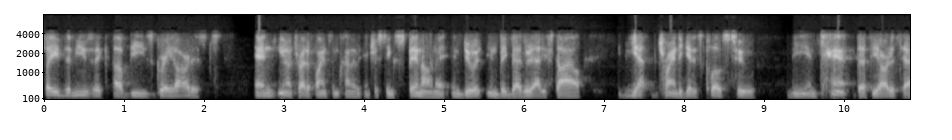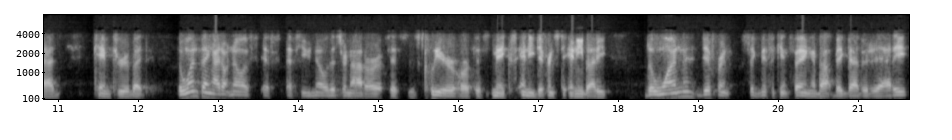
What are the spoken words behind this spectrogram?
play the music of these great artists and you know try to find some kind of interesting spin on it and do it in Big Bad Daddy style, yet trying to get as close to the intent that the artist had came through. But the one thing I don't know if if if you know this or not, or if this is clear, or if this makes any difference to anybody. The one different significant thing about Big Bad Voodoo Daddy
